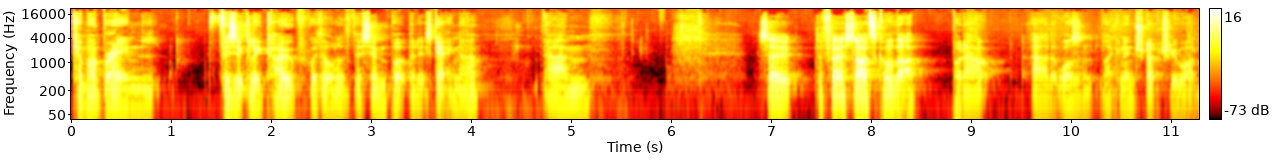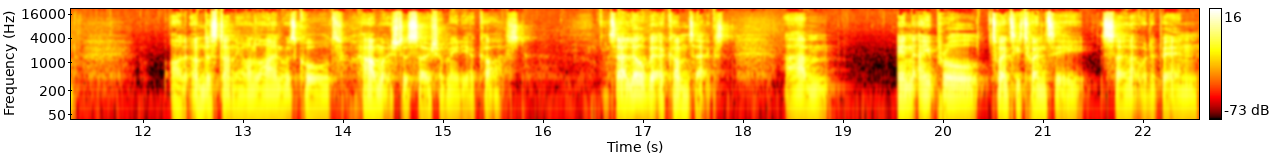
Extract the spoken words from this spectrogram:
Can my brain physically cope with all of this input that it's getting now? Um, so the first article that I put out uh, that wasn't like an introductory one on understanding online was called "How much does social media cost?" So a little bit of context. Um, in April 2020, so that would have been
